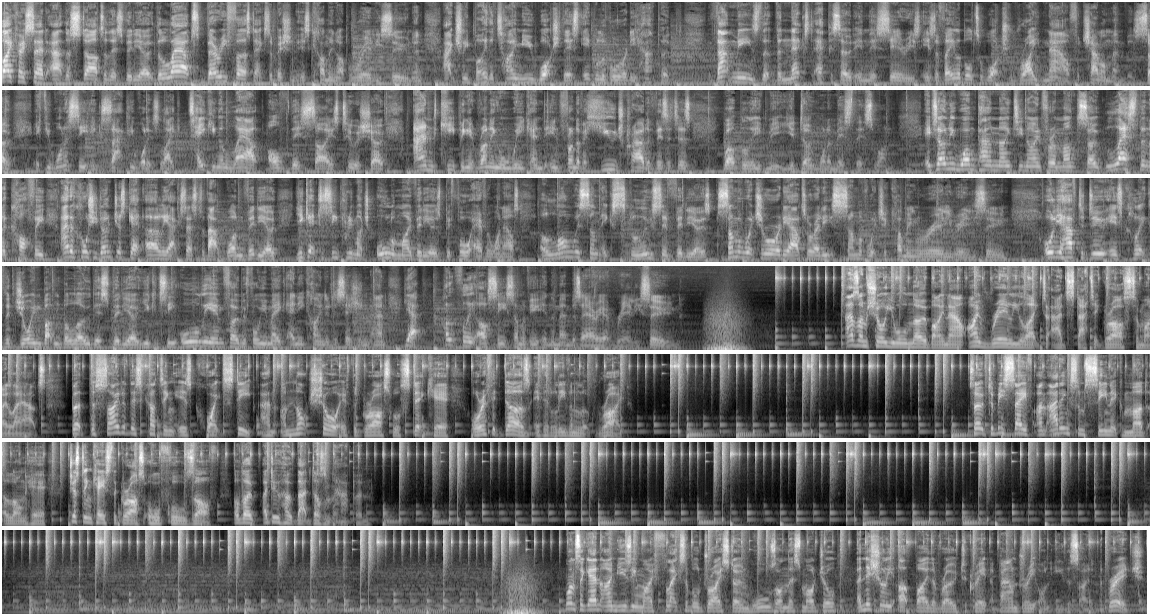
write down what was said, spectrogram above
Like I said at the start of this video, the Layout's very first exhibition is coming up really soon, and actually by the time you watch this, it will have already happened. That means that the next episode in this series is available to watch right now for channel members. So if you want to see exactly what it's like taking a layout of this size to a show and keeping it running all weekend in front of a huge crowd of visitors, well, believe me, you don't want to miss this one. It's only £1.99 for a month, so less than a coffee, and of course you don't just get early access to that one video, you get to see pretty much all of my videos before everyone else, along with some exclusive videos, some of which are already out already, some of which are coming really, really soon. All you have to do is click the join button below this video, you can see all the info before you make any kind of decision, and yeah, hopefully I'll see some of you in the members area really soon. As I'm sure you all know by now, I really like to add static grass to my layouts, but the side of this cutting is quite steep and I'm not sure if the grass will stick here or if it does, if it'll even look right. So to be safe, I'm adding some scenic mud along here, just in case the grass all falls off, although I do hope that doesn't happen. Once again, I'm using my flexible dry stone walls on this module, initially up by the road to create a boundary on either side of the bridge.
